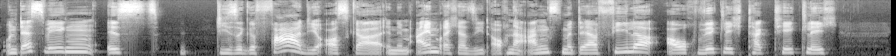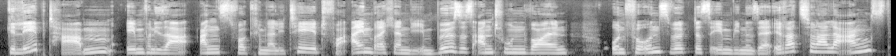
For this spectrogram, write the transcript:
Und deswegen ist diese Gefahr, die Oscar in dem Einbrecher sieht, auch eine Angst, mit der viele auch wirklich tagtäglich gelebt haben, eben von dieser Angst vor Kriminalität, vor Einbrechern, die ihm Böses antun wollen. Und für uns wirkt es eben wie eine sehr irrationale Angst.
